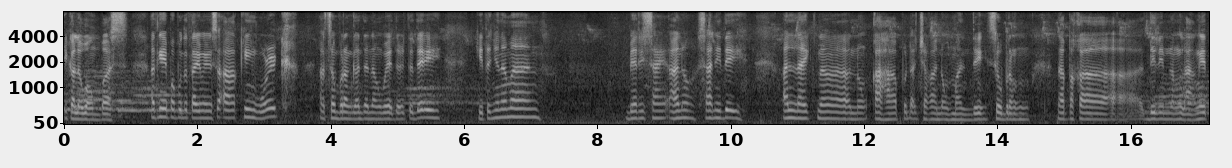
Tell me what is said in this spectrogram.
ikalawang bus. At ngayon papunta tayo ngayon sa aking work at sobrang ganda ng weather today. Kita nyo naman, very si- ano, sunny day. Unlike na nung kahapon at saka nung Monday, sobrang napaka dilim ng langit.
